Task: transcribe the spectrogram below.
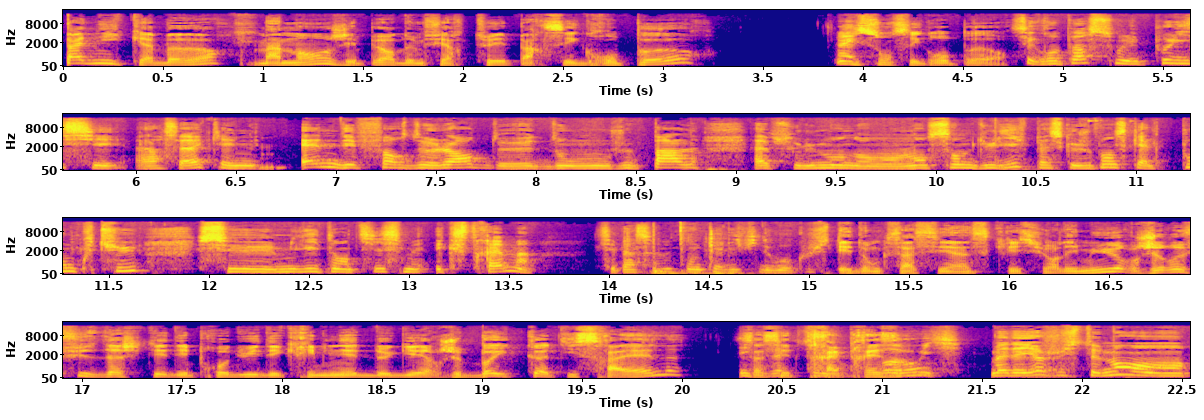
Panique à bord. Maman, j'ai peur de me faire tuer par ces gros porcs. Qui sont ces gros porcs Ces gros porcs sont les policiers. Alors c'est vrai qu'il y a une haine des forces de l'ordre dont je parle absolument dans l'ensemble du livre parce que je pense qu'elle ponctue ce militantisme extrême ces personnes qu'on qualifie de woke. Et donc ça, c'est inscrit sur les murs. Je refuse d'acheter des produits des criminels de guerre. Je boycotte Israël. Ça, c'est très présent. Oh oui. bah, D'ailleurs, justement,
